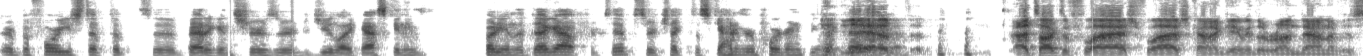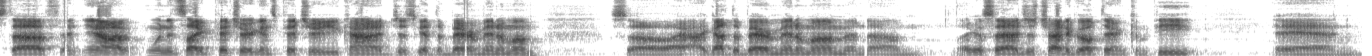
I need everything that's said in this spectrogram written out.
or before you stepped up to bat against Scherzer, did you like ask anybody in the dugout for tips or check the scouting report or anything like that? yeah, I talked to Flash. Flash kind of gave me the rundown of his stuff, and you know, when it's like pitcher against pitcher, you kind of just get the bare minimum. So I, I got the bare minimum, and um, like I said, I just tried to go up there and compete, and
